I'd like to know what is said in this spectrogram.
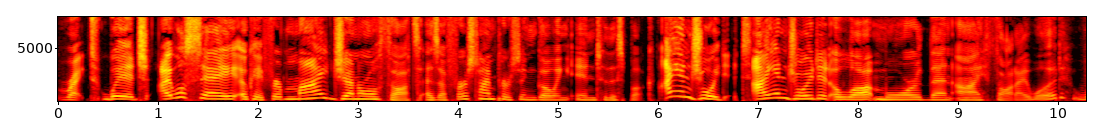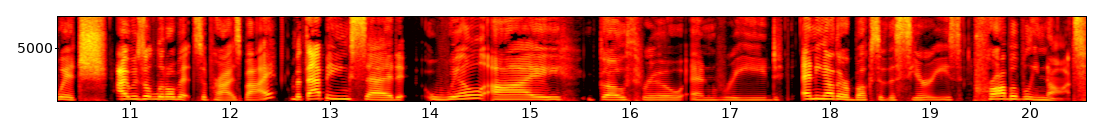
Right. Which I will say, okay, for my general thoughts as a first time person going into this book, I enjoyed it. I enjoyed it a lot more than I thought I would, which I was a little bit surprised by. But that being said, will I go through and read any other books of the series? Probably not.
